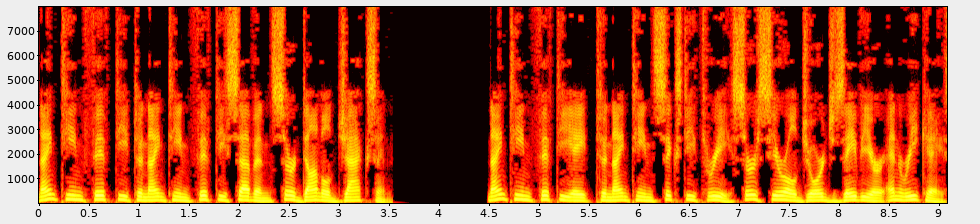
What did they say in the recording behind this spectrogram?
1950–1957 Sir Donald Jackson 1958–1963 Sir Cyril George Xavier Henriques.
